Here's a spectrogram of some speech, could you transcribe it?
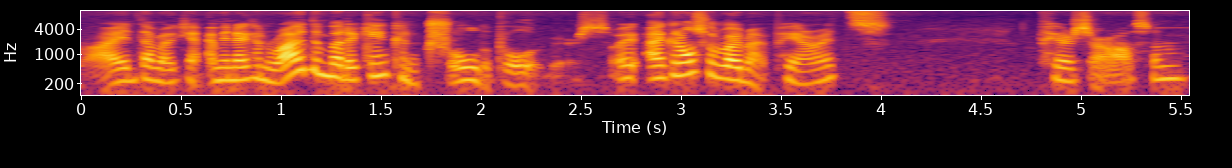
ride them. I can't. I mean, I can ride them, but I can't control the polar bears. I, I can also ride my parents. Parents are awesome.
